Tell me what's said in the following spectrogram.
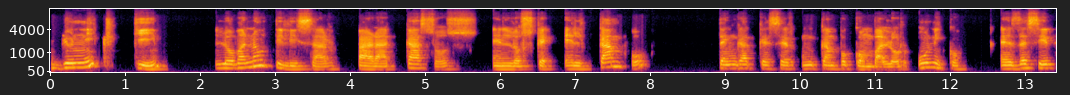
Unique Key lo van a utilizar para casos en los que el campo tenga que ser un campo con valor único. Es decir,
